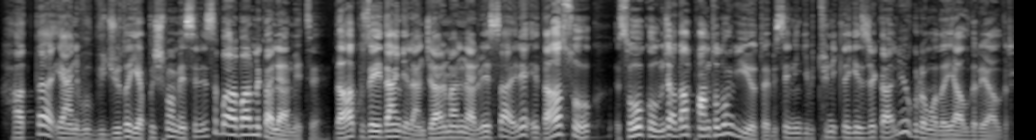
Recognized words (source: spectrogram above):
Hatta yani bu vücuda yapışma meselesi barbarlık alameti. Daha kuzeyden gelen Cermenler vesaire e daha soğuk. Soğuk olunca adam pantolon giyiyor tabii. Senin gibi tünikle gezecek hali yok Roma'da yaldır yaldır.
